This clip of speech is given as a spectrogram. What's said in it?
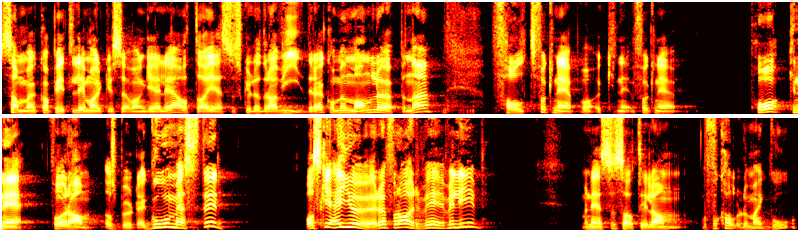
samme kapittel i Markusevangeliet at da Jesus skulle dra videre, kom en mann løpende, falt for kne på kne, for kne, på kne for ham og spurte, 'Gode mester, hva skal jeg gjøre for å arve evig liv?' Men Jesus sa til ham, 'Hvorfor kaller du meg god?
